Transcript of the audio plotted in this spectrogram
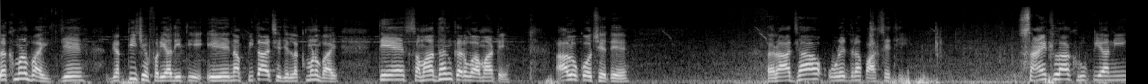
લખમણભાઈ જે વ્યક્તિ છે ફરિયાદી એના પિતા છે જે લખમણભાઈ, તે સમાધાન કરવા માટે આ લોકો છે તે રાજા ઓળેદરા પાસેથી સાઠ લાખ રૂપિયાની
